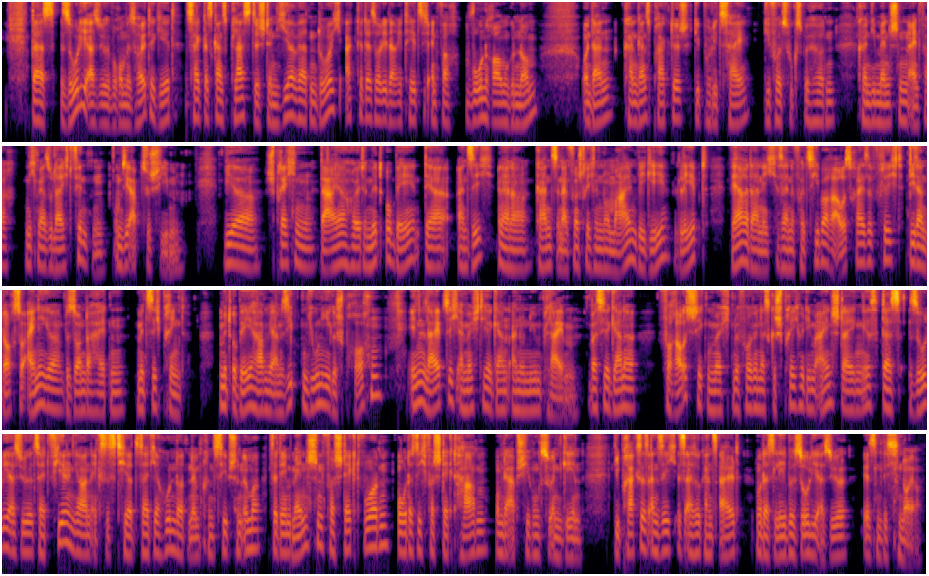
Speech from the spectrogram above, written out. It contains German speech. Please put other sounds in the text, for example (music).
Das Soli-Asyl, worum es heute geht, zeigt das ganz plastisch, denn hier werden durch Akte der Solidarität sich einfach Wohnraum genommen und dann kann ganz praktisch die Polizei, die Vollzugsbehörden, können die Menschen einfach nicht mehr so leicht finden, um sie abzuschieben. Wir sprechen daher heute mit Obey, der an sich in einer ganz in Anführungsstrichen normalen WG lebt, wäre da nicht seine vollziehbare Ausreisepflicht, die dann doch so einige Besonderheiten mit sich bringt. Mit Obey haben wir am 7. Juni gesprochen in Leipzig. Er möchte hier gern anonym bleiben. Was wir gerne vorausschicken möchten, bevor wir in das Gespräch mit ihm einsteigen, ist, dass Soli-Asyl seit vielen Jahren existiert, seit Jahrhunderten im Prinzip schon immer, seitdem Menschen versteckt wurden oder sich versteckt haben, um der Abschiebung zu entgehen. Die Praxis an sich ist also ganz alt, nur das Label Soli-Asyl ist ein bisschen neuer.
